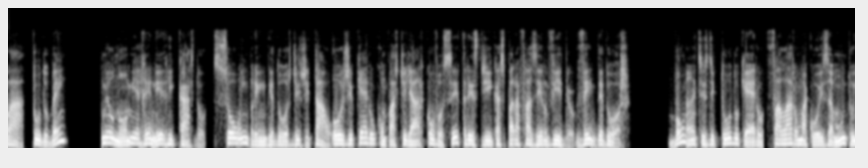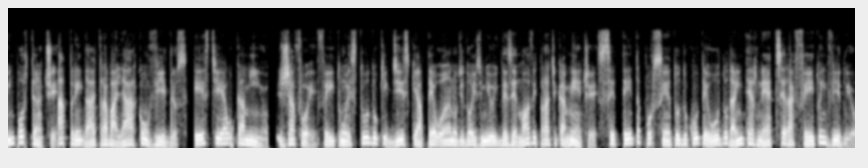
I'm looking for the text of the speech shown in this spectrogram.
Olá, tudo bem? Meu nome é René Ricardo, sou empreendedor digital. Hoje quero compartilhar com você três dicas para fazer um vídeo vendedor. Bom, antes de tudo quero falar uma coisa muito importante. Aprenda a trabalhar com vídeos. Este é o caminho. Já foi feito um estudo que diz que até o ano de 2019 praticamente 70% do conteúdo da internet será feito em vídeo.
